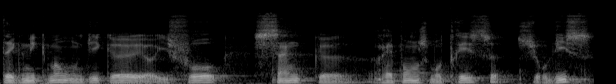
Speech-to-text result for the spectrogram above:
Techniquement, on dit qu'il euh, faut 5 euh, réponses motrices sur 10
